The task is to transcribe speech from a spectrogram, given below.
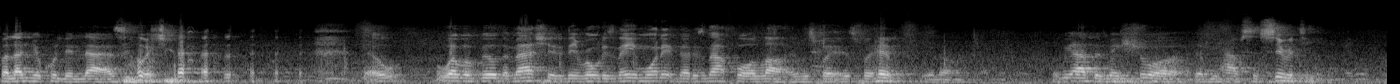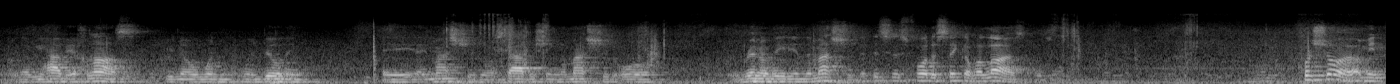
فلم يكن لله عز وجل. Whoever built the masjid and then wrote his name on it, that is not for Allah. It was for it's for him. You know, but we have to make sure that we have sincerity. Know, we have ikhlas. You know, when when building a, a masjid or establishing a masjid or renovating the masjid. That this is for the sake of Allah. For sure, I mean,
